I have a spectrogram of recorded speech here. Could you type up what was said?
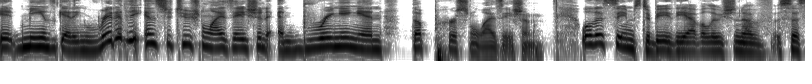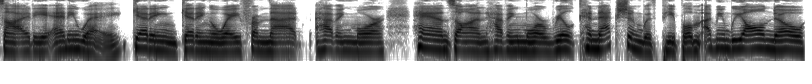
It means getting rid of the institutionalization and bringing in the personalization. Well, this seems to be the evolution of society anyway, getting, getting away from that, having more hands on, having more real connection with people. I mean, we all know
